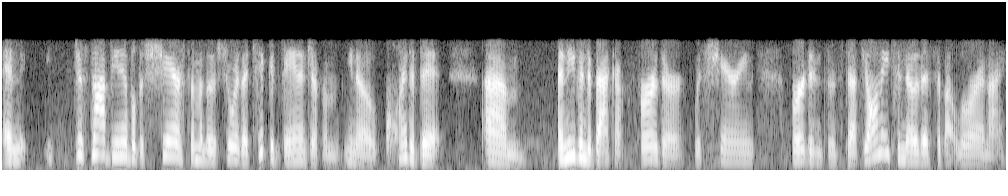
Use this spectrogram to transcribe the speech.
and just not being able to share some of those joys. I take advantage of them, you know, quite a bit. Um, and even to back up further with sharing burdens and stuff, y'all need to know this about Laura and I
